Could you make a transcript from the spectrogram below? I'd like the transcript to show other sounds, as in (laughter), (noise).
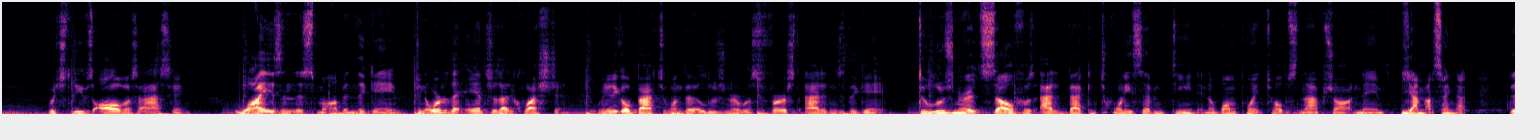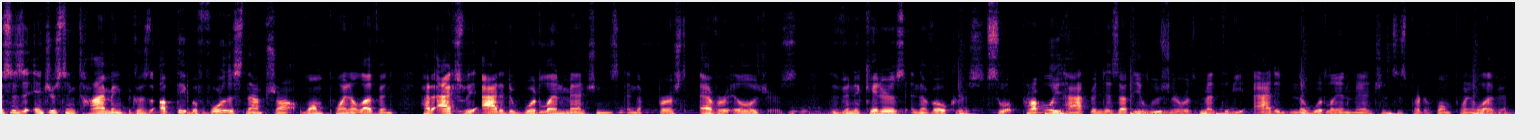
which leaves all of us asking, why isn't this mob in the game? In order to answer that question, we need to go back to when the Illusioner was first added into the game. The Illusioner itself was added back in 2017 in a 1.12 snapshot named, yeah I'm not saying that, this is an interesting timing because the update before the snapshot 1.11 had actually added woodland mansions in the first ever illagers, the Vindicators and the Evokers. So what probably happened is that the Illusioner was meant to be added in the woodland mansions as part of 1.11,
